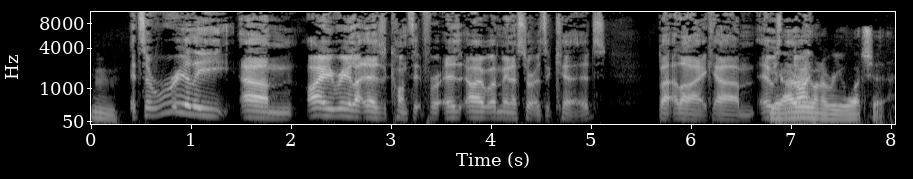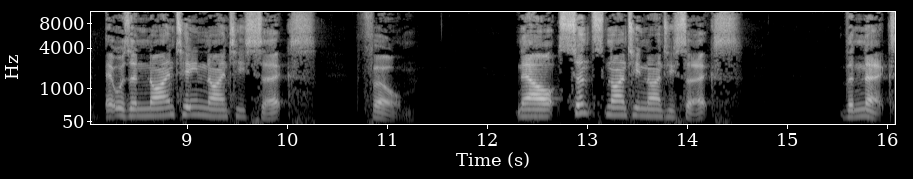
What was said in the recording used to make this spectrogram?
Hmm. It's a really um, I really like that as a concept for. As, I, I mean, I saw it as a kid, but like um, it was yeah, I ni- really want to rewatch it. it was a 1996 film. Now, since 1996, the Knicks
